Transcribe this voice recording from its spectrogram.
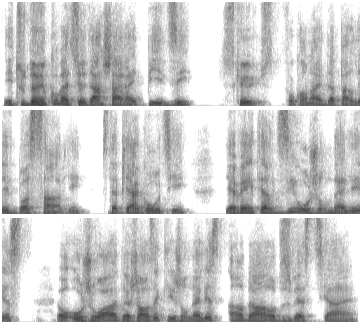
Et tout d'un coup, Mathieu Darche arrête puis il dit Excuse, il faut qu'on arrête de parler, le boss s'en vient. C'était Pierre Gauthier il avait interdit aux journalistes, euh, aux joueurs de jaser avec les journalistes en dehors du vestiaire.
